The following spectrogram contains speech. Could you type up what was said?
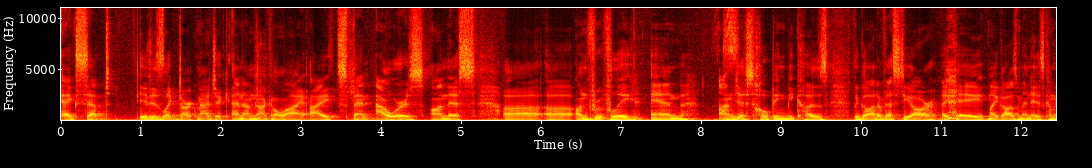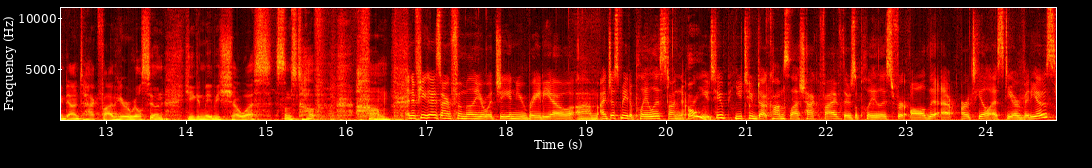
Except it is like dark magic, and I'm not gonna lie, I spent hours on this uh, uh, unfruitfully, and I'm just hoping because the god of SDR, aka Mike Osman, is coming down to Hack 5 here real soon, he can maybe show us some stuff. Um, And if you guys aren't familiar with GNU Radio, um, I just made a playlist on our Oh. YouTube, youtube.com slash hack5. There's a playlist for all the uh, RTL SDR videos.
